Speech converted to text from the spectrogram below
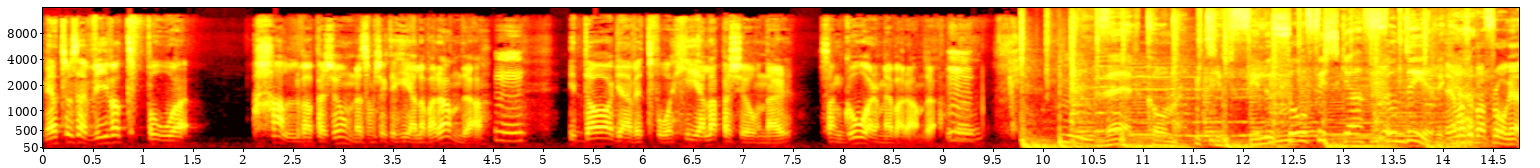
Men jag tror så här, vi var två halva personer som försökte hela varandra. Idag är vi två hela personer som går med varandra. Välkommen till filosofiska funderingar. Jag måste bara fråga,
